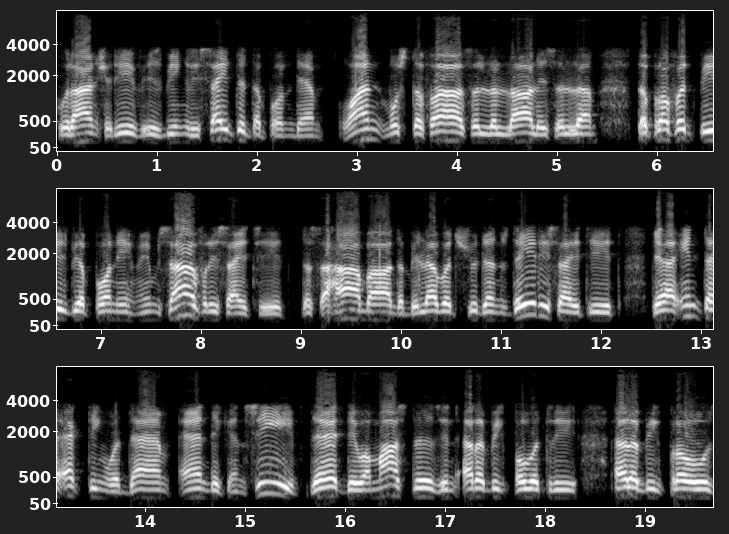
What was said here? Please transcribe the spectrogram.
Quran Sharif is being recited upon them. One, Mustafa sallallahu alayhi wasallam, the Prophet, peace be upon him, himself recites it. The Sahaba, the beloved students, they recite it. They are interacting with them and they can see that they were masters in Arabic poetry, Arabic prose,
